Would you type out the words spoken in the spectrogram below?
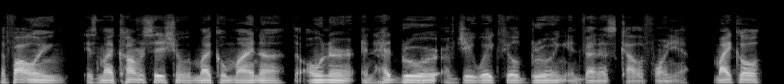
The following is my conversation with Michael Mina, the owner and head brewer of J. Wakefield Brewing in Venice, California. Michael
